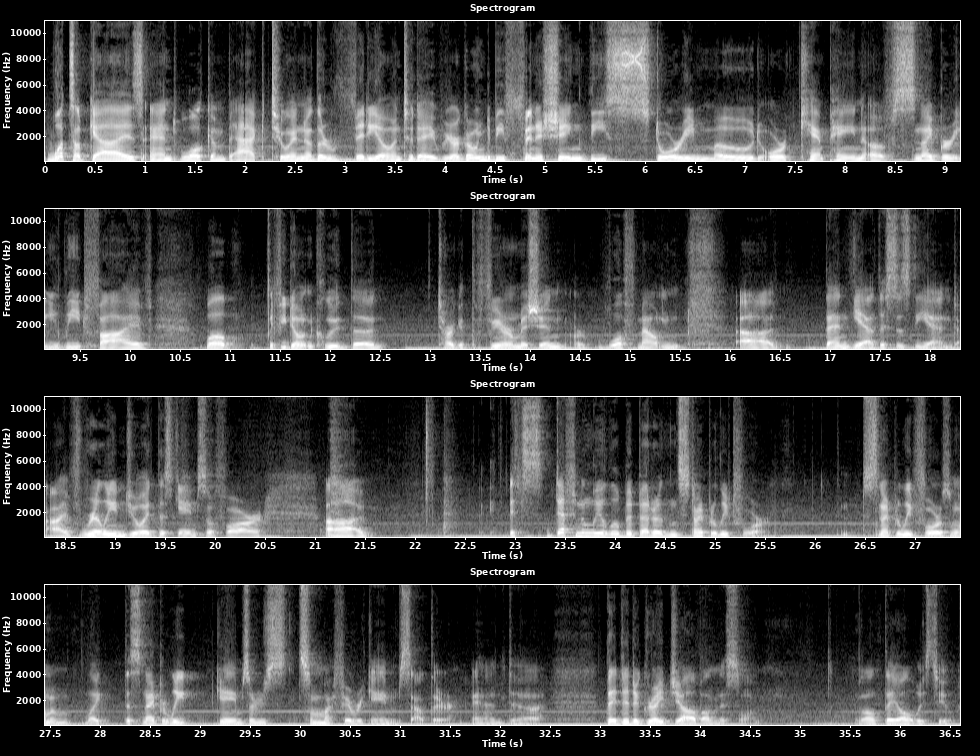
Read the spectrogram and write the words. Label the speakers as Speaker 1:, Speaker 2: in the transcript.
Speaker 1: What's up guys and welcome back to another video. And today we are going to be finishing the story mode or campaign of Sniper Elite 5 well if you don't include the target Führer mission or Wolf Mountain uh, then yeah this is the end. I've really enjoyed this game so far. Uh, it's definitely a little bit better than Sniper Elite 4 Sniper Elite 4 is one of like the Sniper Elite games are just some of my favorite games out there, and uh, they did a great job on this one. Well, they always do.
